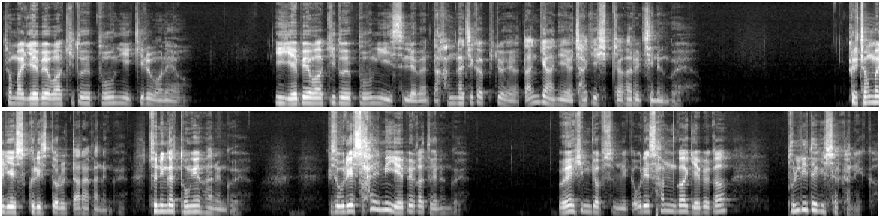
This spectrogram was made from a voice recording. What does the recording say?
정말 예배와 기도의 부흥이 있기를 원해요. 이 예배와 기도의 부흥이 있으려면 딱 한 가지가 필요해요. 딴 게 아니에요. 자기 십자가를 지는 거예요. 그리고 정말 예수 그리스도를 따라가는 거예요. 주님과 동행하는 거예요. 그래서 우리의 삶이 예배가 되는 거예요. 왜 힘겹습니까? 우리의 삶과 예배가 분리되기 시작하니까.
